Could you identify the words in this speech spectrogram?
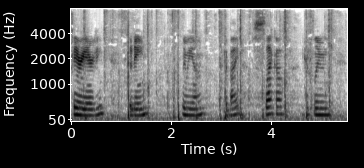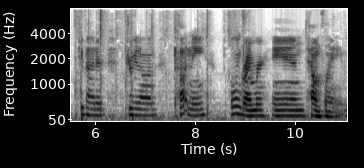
Fairy Energy, Dedenne, Lumion, Gabite, Slakoth, Drifloon, Dewpider, Druddigon, Cottonee, Alolan Grimer, and Talonflame.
